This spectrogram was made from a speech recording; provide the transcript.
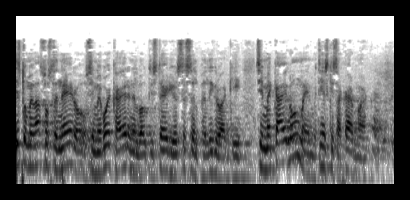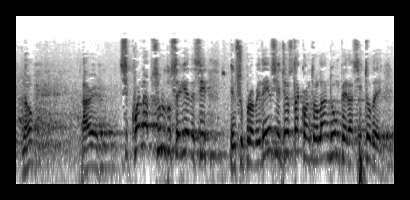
esto me va a sostener o si me voy a caer en el bautisterio. Ese es el peligro aquí. Si me caigo, me, tienes que sacar, Mark. ¿No? A ver, ¿cuán absurdo sería decir, en su providencia Dios está controlando un pedacito de,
